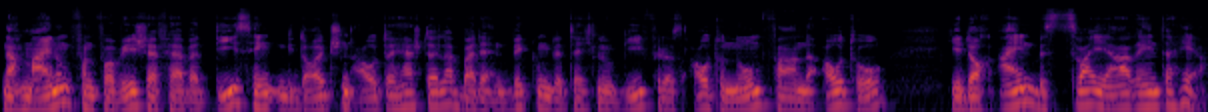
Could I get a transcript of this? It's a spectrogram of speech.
Nach Meinung von VW-Chef Herbert Dies hinken die deutschen Autohersteller bei der Entwicklung der Technologie für das autonom fahrende Auto jedoch ein bis zwei Jahre hinterher.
